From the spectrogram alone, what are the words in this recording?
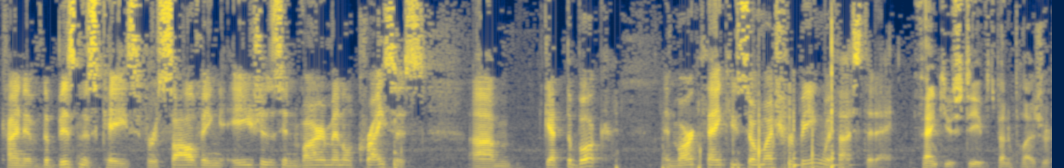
kind of the business case for solving Asia's environmental crisis, um, get the book. And Mark, thank you so much for being with us today. Thank you, Steve. It's been a pleasure.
